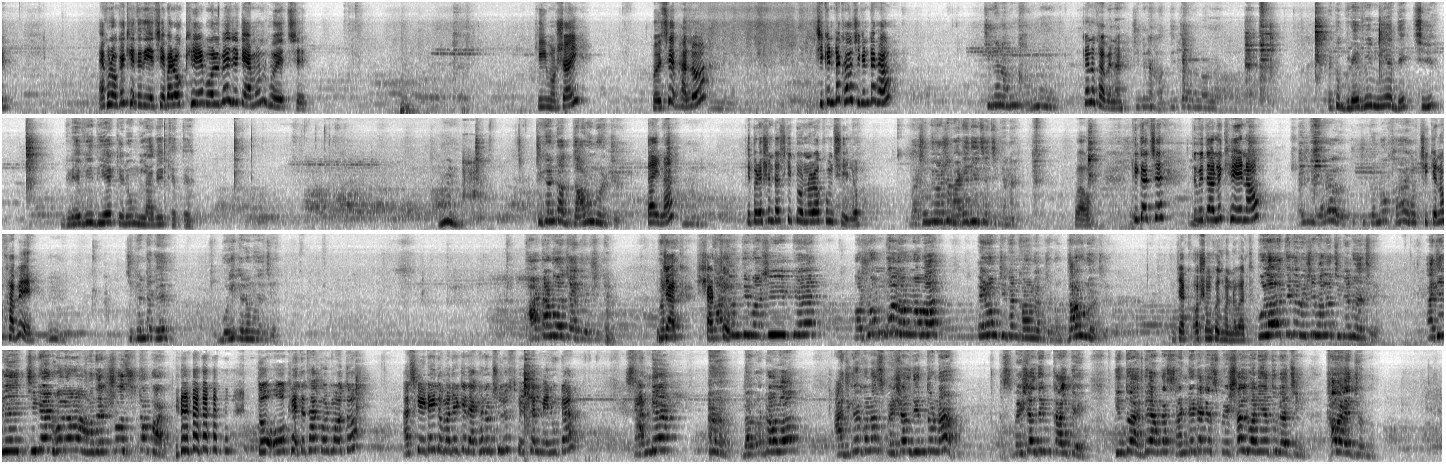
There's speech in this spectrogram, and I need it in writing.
এখন ওকে খেতে দিয়েছি। এবার ও খেয়ে বলবে যে কেমন হয়েছে। কি মশাই? হয়েছে ভালো? চিকেনটা খাও চিকেনটা খাও। চিকেন এখন খাব। না। কেন খাবে না? চিকেনে হাত দিতে হবে নাহলে। একটু গ্রেভি নিয়ে দেখছি। গ্রেভি দিয়ে কেরম লাগে খেতে। হুম চিকেনটা দারুণ হয়েছে। তাই না? প্রিপারেশনটা আজকে একটু অন্যরকম ছিল। বাসন্তী মাসে ভাটিয়ে দিয়েছে চিকেনে বাও ঠিক আছে তুমি তাহলে খেয়ে নাও। চিকেনও ও চিকেনও খাবে? হুম চিকেনটা খেয়ে বলি কেরম হয়েছে। ফাটানো হয়েছে চিকেন যাক, সার্থক। বাসন্তী মাসিকে অসংখ্য ধন্যবাদ। এরকম চিকেন খাওয়ানোর জন্য। দারুণ হয়েছে। যাক অসংখ্য ধন্যবাদ। পোলাওয়ের থেকে বেশি ভালো চিকেন হয়েছে। আজকে চিকেন হলো আমাদের স্টপার তো ও খেতে থাক ওর মতো। আজকে এটাই তোমাদেরকে দেখানোর ছিল স্পেশাল মেনুটা সানডে ব্যাপারটা হলো আজকে কোনো স্পেশাল দিন তো না। স্পেশাল দিন কালকে। কিন্তু আজকে আমরা সানডেটাকে স্পেশাল বানিয়ে তুলেছি খাবারের জন্য।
